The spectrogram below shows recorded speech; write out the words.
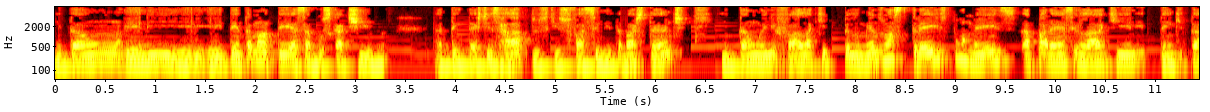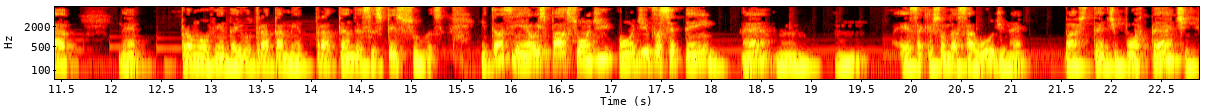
Então, ele, ele, ele tenta manter essa busca ativa. Né? Tem testes rápidos, que isso facilita bastante. Então, ele fala que pelo menos umas três por mês aparecem lá que ele tem que estar tá, né, promovendo aí o tratamento, tratando essas pessoas. Então, assim, é um espaço onde, onde você tem né, um, um, essa questão da saúde, né, bastante importante,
